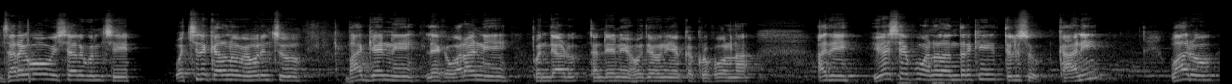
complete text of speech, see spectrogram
జరగబో విషయాల గురించి వచ్చిన కళను వివరించు భాగ్యాన్ని లేక వరాన్ని పొందాడు తండ్రి అనే హోదేవుని యొక్క కృప వలన. అది యోసేపు అన్నలందరికీ తెలుసు. కానీ వారు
